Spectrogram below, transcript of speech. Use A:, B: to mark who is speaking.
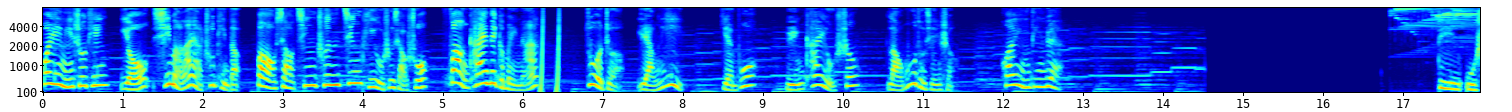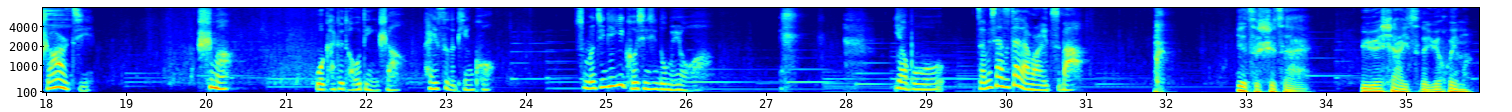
A: 欢迎您收听由喜马拉雅出品的爆笑青春精品有声小说《放开那个美男》，作者梁毅，演播云开有声老木头先生。欢迎订阅第五十二集，是吗？我看着头顶上黑色的天空，怎么今天一颗星星都没有啊？要不，咱们下次再来玩一次吧。
B: 叶子是在预约下一次的约会吗？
